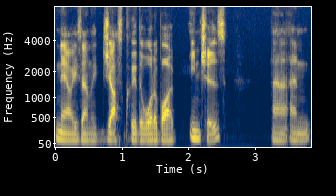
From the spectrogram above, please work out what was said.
Now he's only just cleared the water by inches. Uh, and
